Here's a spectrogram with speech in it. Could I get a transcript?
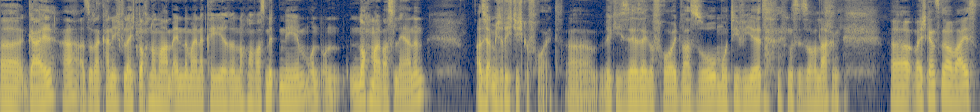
Äh, geil, ja, also da kann ich vielleicht doch noch mal am Ende meiner Karriere noch mal was mitnehmen und und noch mal was lernen. Also ich habe mich richtig gefreut, äh, wirklich sehr sehr gefreut, war so motiviert, ich muss jetzt auch lachen, äh, weil ich ganz genau weiß,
